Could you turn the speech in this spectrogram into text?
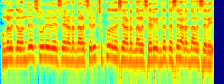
உங்களுக்கு வந்து சூரிய திசை நடந்தாலும் சரி சுக்குர திசை நடந்தாலும் சரி எந்த திசை நடந்தாலும் சரி.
